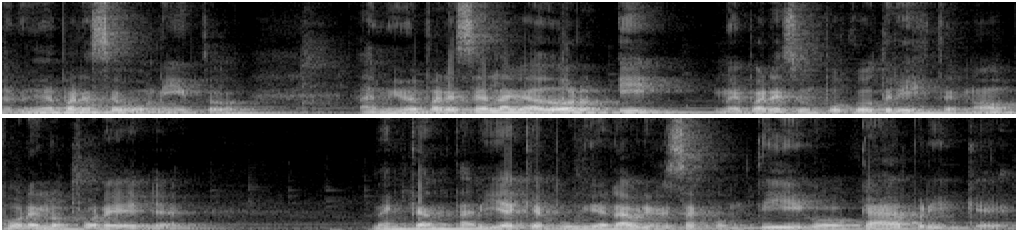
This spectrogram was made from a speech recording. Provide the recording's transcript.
A mí me parece bonito a mí me parece halagador y me parece un poco triste, ¿no? Por él o por ella. Me encantaría que pudiera abrirse contigo, Capri, que,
